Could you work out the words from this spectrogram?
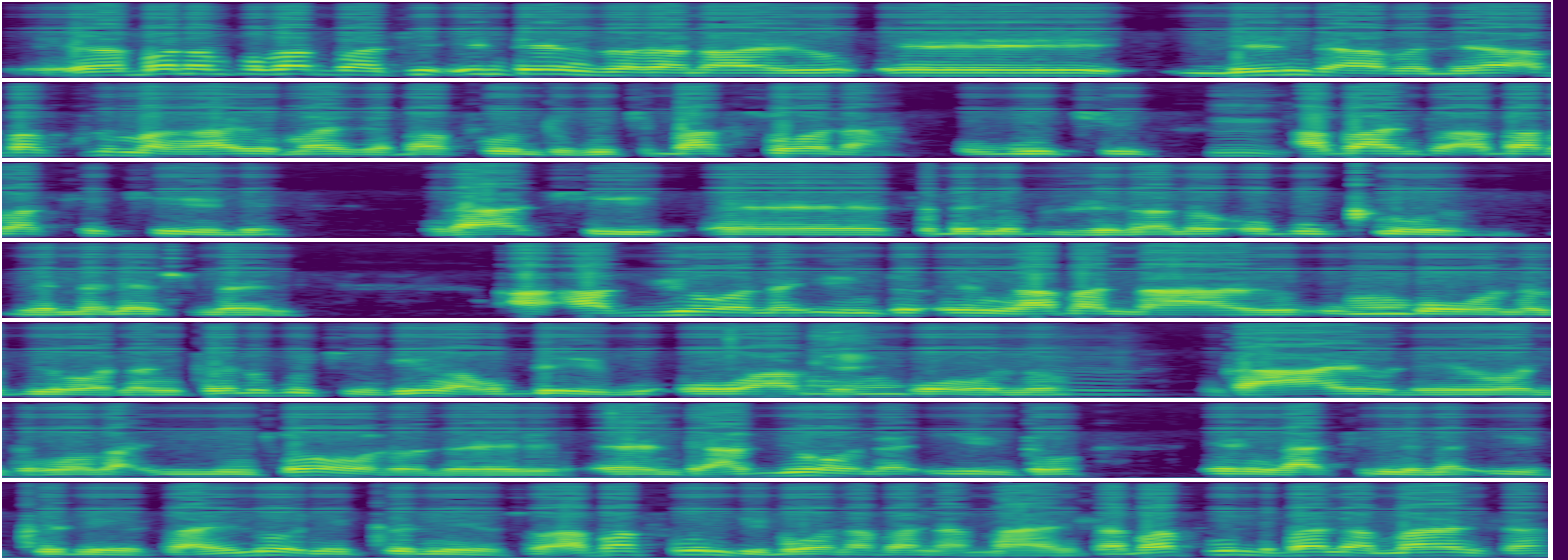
Yabona mfokambathi into eyenzakalayo eh le ndaba le abakhuluma ngayo manje abafundi ukuthi basola ukuthi abantu ababakhethile ngathi eh sebenobudlelwano obuclose nemanagement akuyona into engaba nayo umbono kuyona. Ngicela ukuthi ngingakubeki owami umbono ngayo leyo nto ngoba iyinsolo leyo and akuyona into engathi mina iqiniso ayilona iqiniso. Abafundi bona banamandla abafundi banamandla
